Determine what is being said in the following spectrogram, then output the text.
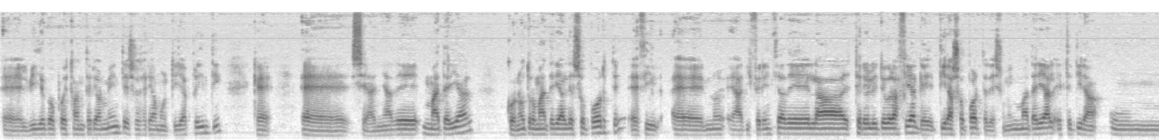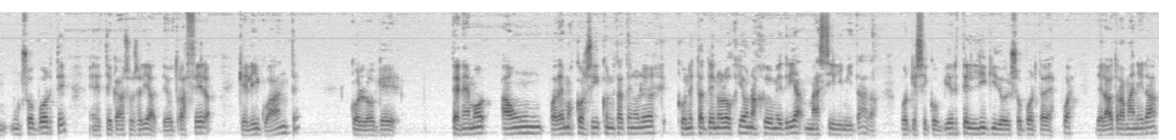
el vídeo que he puesto anteriormente, eso sería multijet printing, que eh, se añade material con otro material de soporte, es decir, eh, a diferencia de la estereolitografía que tira soporte de su mismo material, este tira un, soporte, en este caso sería de otra cera que licua antes, con lo que tenemos aún podemos conseguir con esta con esta tecnología una geometría más ilimitada, porque se convierte en líquido el soporte después. De la otra manera,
